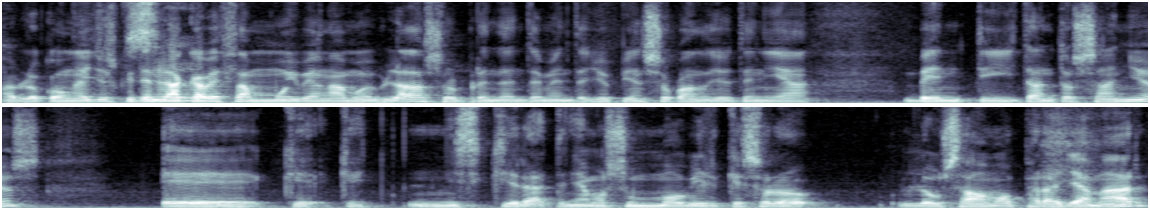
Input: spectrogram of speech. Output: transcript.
hablo con ellos, que tienen la cabeza muy bien amueblada, sorprendentemente. Yo pienso cuando yo tenía veintitantos años, eh, que, que ni siquiera teníamos un móvil que solo lo usábamos para llamar.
